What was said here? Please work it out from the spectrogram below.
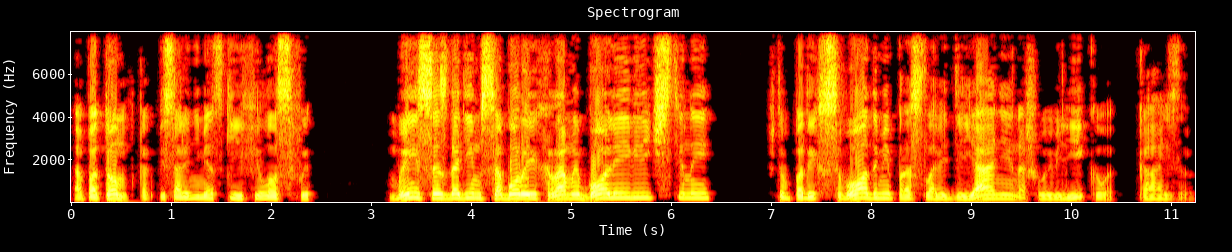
А потом, как писали немецкие философы, мы создадим соборы и храмы более величественные, чтобы под их сводами прославить деяния нашего великого кайзера.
